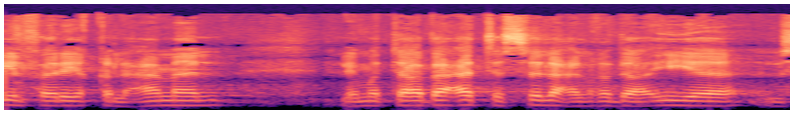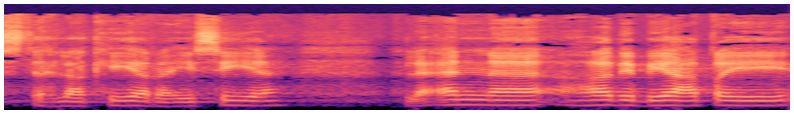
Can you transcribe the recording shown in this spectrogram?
تشكيل فريق العمل لمتابعة السلع الغذائية الاستهلاكية الرئيسية لأن هذا بيعطي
